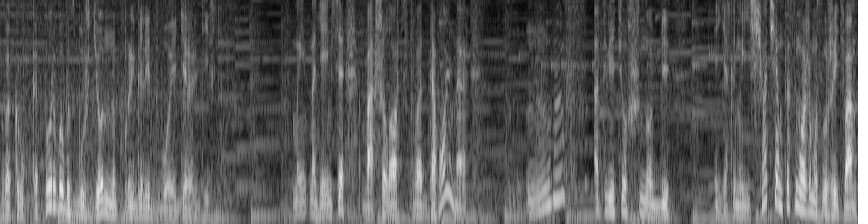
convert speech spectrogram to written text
вокруг которого возбужденно прыгали двое геральдистов. «Мы надеемся, ваше лордство довольно?» — ответил Шнобби. «Если мы еще чем-то сможем услужить вам...»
